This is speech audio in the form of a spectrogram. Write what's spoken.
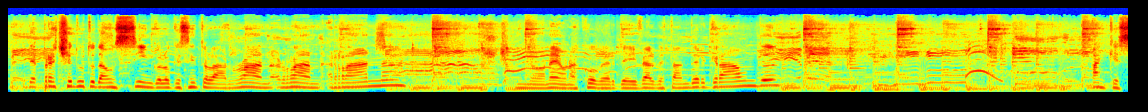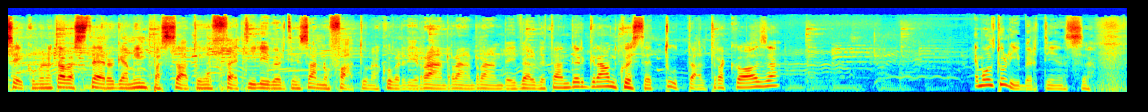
Ed è preceduto da un singolo che si intitola Run, Run, Run. Non è una cover dei Velvet Underground anche se come notava Sterogam in passato in effetti i Libertines hanno fatto una cover di Run Run Run dei Velvet Underground. Questa è tutt'altra cosa. È molto Libertines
